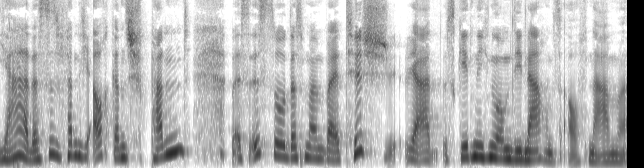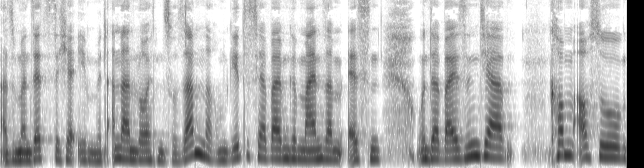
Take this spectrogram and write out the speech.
Ja, das ist, fand ich auch ganz spannend. Es ist so, dass man bei Tisch, ja, es geht nicht nur um die Nahrungsaufnahme. Also man setzt sich ja eben mit anderen Leuten zusammen. Darum geht es ja beim gemeinsamen Essen. Und dabei sind ja, kommen auch so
